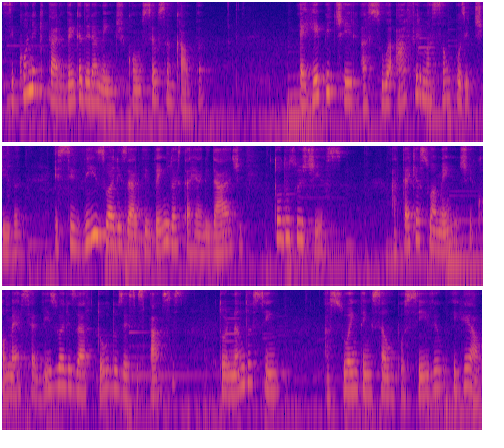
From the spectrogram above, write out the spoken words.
se conectar verdadeiramente com o seu Sankalpa é repetir a sua afirmação positiva e se visualizar vivendo esta realidade todos os dias, até que a sua mente comece a visualizar todos esses passos, tornando assim a sua intenção possível e real.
